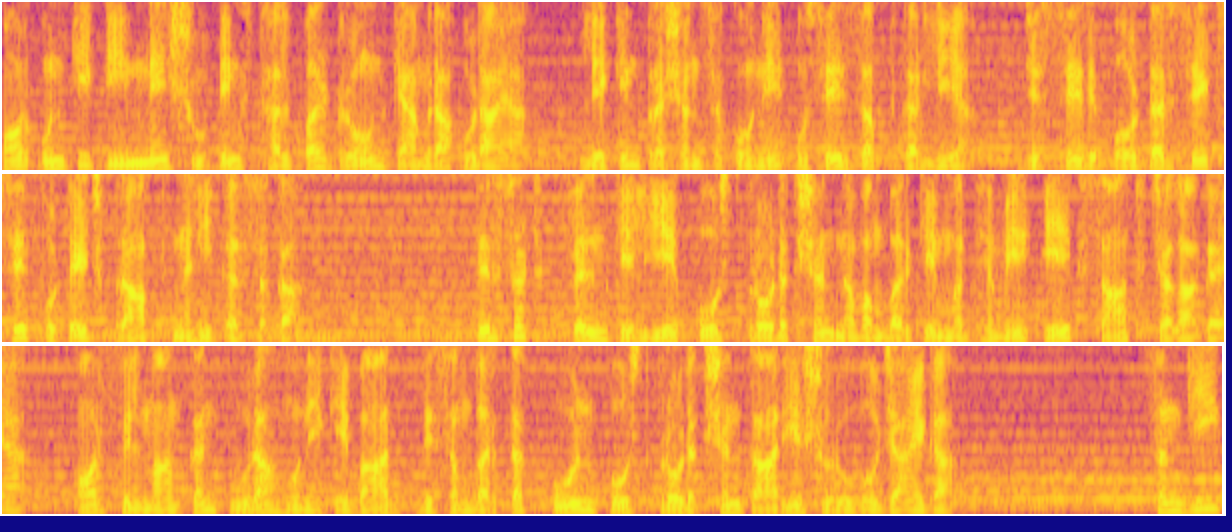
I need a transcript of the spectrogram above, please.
और उनकी टीम ने शूटिंग स्थल पर ड्रोन कैमरा उड़ाया, लेकिन प्रशंसकों ने उसे जब्त कर लिया। जिससे रिपोर्टर सेट से फुटेज प्राप्त नहीं कर सका। तिरसठ फ़िल्म के लिए पोस्ट प्रोडक्शन नवंबर के मध्य में एक साथ चला गया और फिल्मांकन पूरा होने के बाद दिसंबर तक पूर्ण पोस्ट प्रोडक्शन कार्य शुरू हो जाएगा। संगीत,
